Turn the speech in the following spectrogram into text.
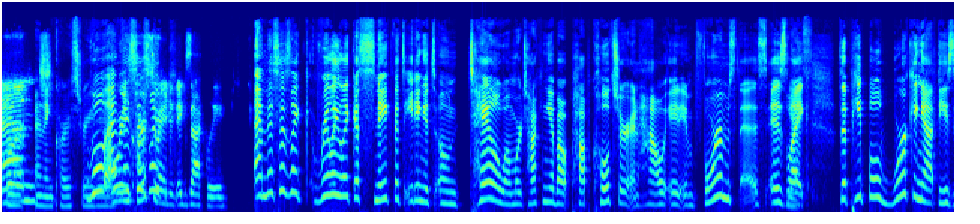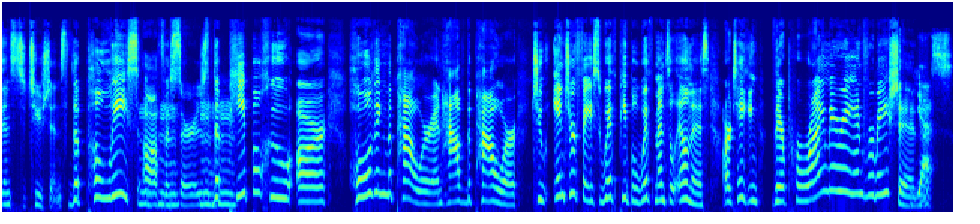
and or, and incarcerated Well, and or this is, like- incarcerated exactly And this is like really like a snake that's eating its own tail when we're talking about pop culture and how it informs this is like the people working at these institutions, the police Mhm, officers, mhm. the people who are holding the power and have the power to interface with people with mental illness are taking their primary information yes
